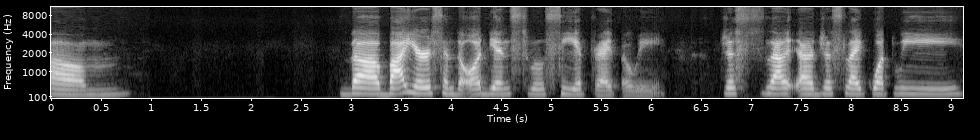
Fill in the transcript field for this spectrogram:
um, the buyers and the audience will see it right away. Just like uh, just like what we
